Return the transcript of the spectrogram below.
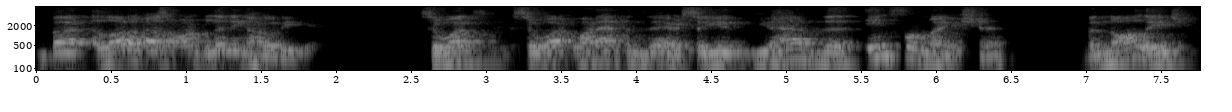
But a lot of us aren't living holy yet So what? So what? What happened there? So you you have the information, the knowledge,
